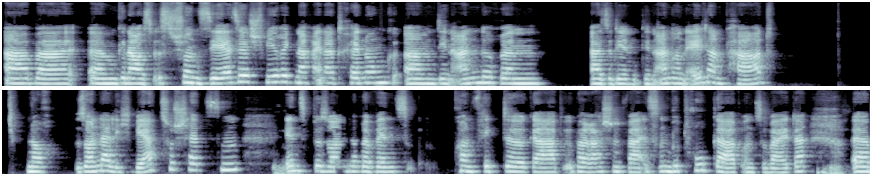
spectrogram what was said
aber ähm, genau, es ist schon sehr, sehr schwierig nach einer Trennung ähm, den anderen, also den, den anderen Elternpart noch sonderlich wertzuschätzen, mhm. insbesondere wenn es Konflikte gab, überraschend war, es einen Betrug gab und so weiter. Mhm. Ähm,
